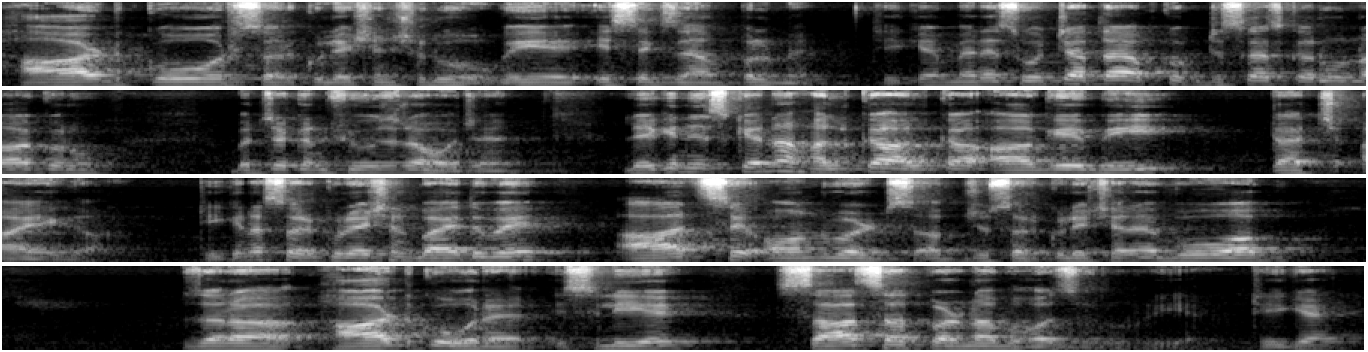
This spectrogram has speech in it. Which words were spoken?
हार्ड कोर सर्कुलेशन शुरू हो गई है इस एग्ज़ाम्पल में ठीक है? मैंने सोचा था आपको डिस्कस करूँ ना करूँ बच्चे कंफ्यूज ना हो जाए। लेकिन इसके ना हल्का हल्का आगे भी टच आएगा। ठीक है ना? सर्कुलेशन बाय द वे आज से ऑनवर्ड्स अब जो सर्कुलेशन है, वो अब ज़रा हार्ड कोर है, इसलिए साथ साथ पढ़ना बहुत ज़रूरी है। ठीक है?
